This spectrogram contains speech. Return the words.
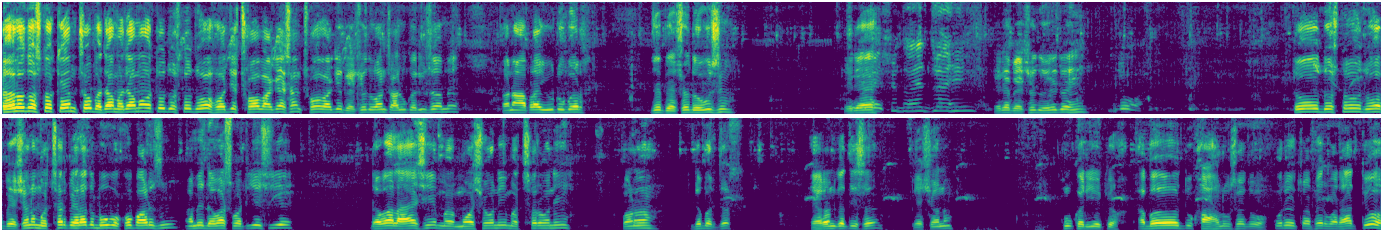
હેલો દોસ્તો કેમ છો? બધા મજામાં? તો દોસ્તો જો હોજે છ વાગ્યા છે ને છ વાગે ભેંસો દોવાનું ચાલુ કર્યું છે અમે. અને આપણા યુટ્યુબર જે ભેંસો દોવું છે એટલે ભેંસો દોઈ દો તો દોસ્તો જો ભેંસોનો મચ્છર પહેલાં તો બહુ વખો પાડું છું. અમે દવા છોટીએ છીએ દવા લાવ્યા છીએ મોસોની મચ્છરોની પણ જબરજસ્ત હેરાનગતિ છે ભેંસોનો. શું કરીએ કયો આ બધું ખાહલું છે જો કોરે ચોફેર વરસાદ થયો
